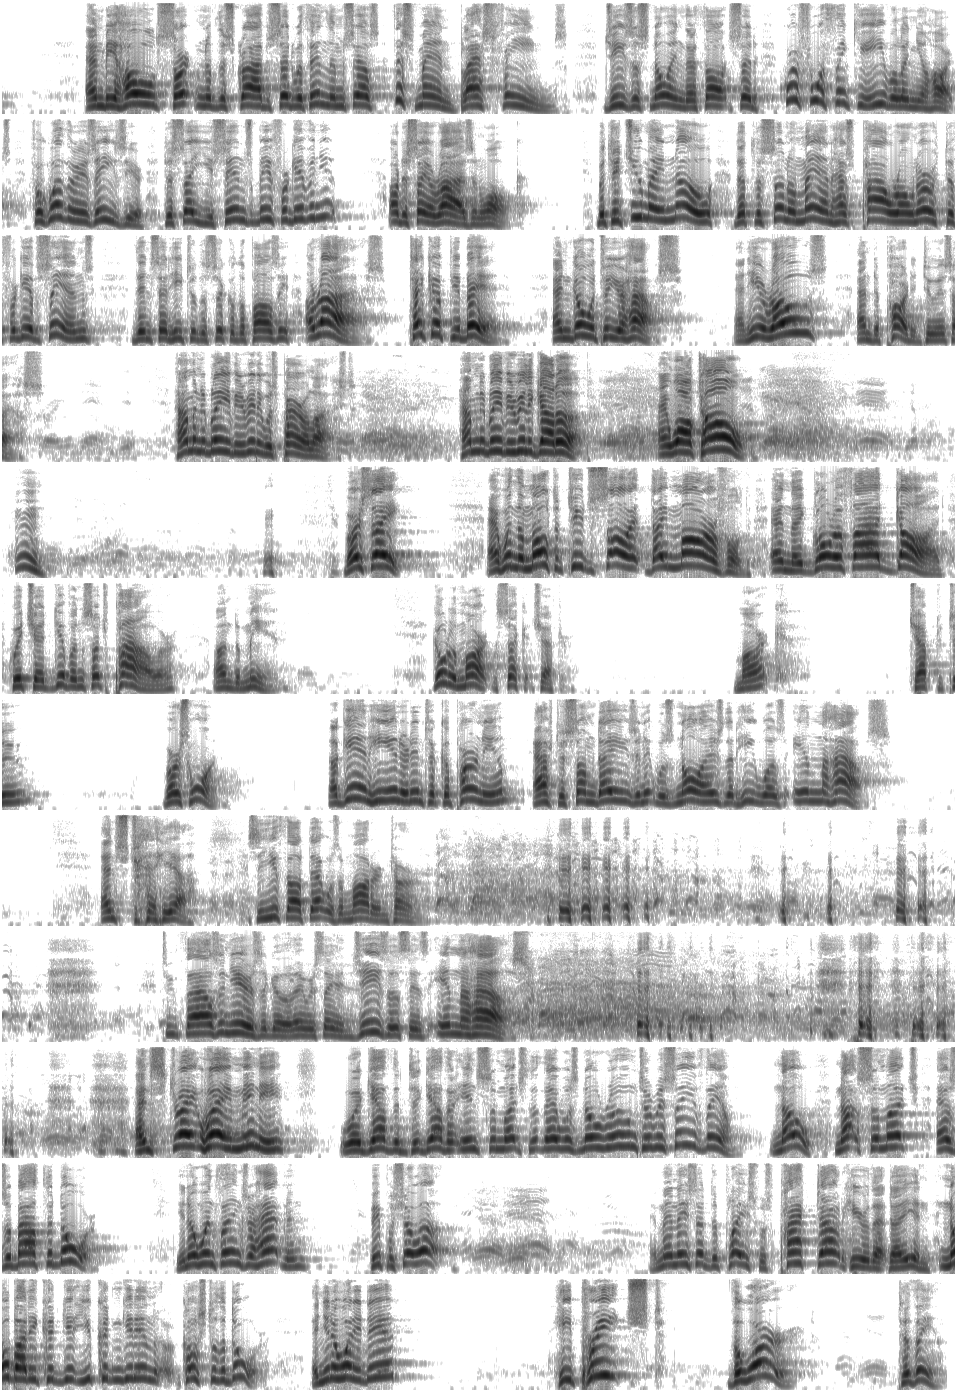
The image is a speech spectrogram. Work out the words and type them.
And behold, certain of the scribes said within themselves, This man blasphemes. Jesus, knowing their thoughts, said, Wherefore think ye evil in your hearts? For whether is easier, to say, Your sins be forgiven you, or to say, Arise and walk? But that you may know that the Son of Man has power on earth to forgive sins, then said he to the sick of the palsy, Arise, take up your bed, and go into your house. And he arose and departed to his house. How many believe he really was paralyzed? How many believe he really got up? and walked home. Mm. Verse 8 And when the multitude saw it, they marveled, and they glorified God, which had given such power unto men. Go to Mark, the second chapter. Mark, chapter 2, verse 1. Again, he entered into Capernaum after some days, and it was noised that he was in the house. And yeah, see, you thought that was a modern term. Two thousand years ago, they were saying Jesus is in the house. and straightway many were gathered together insomuch that there was no room to receive them. No, not so much as about the door. You know, when things are happening, people show up. And man, they said the place was packed out here that day and nobody could get, you couldn't get in close to the door. And you know what he did? He preached the word to them.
